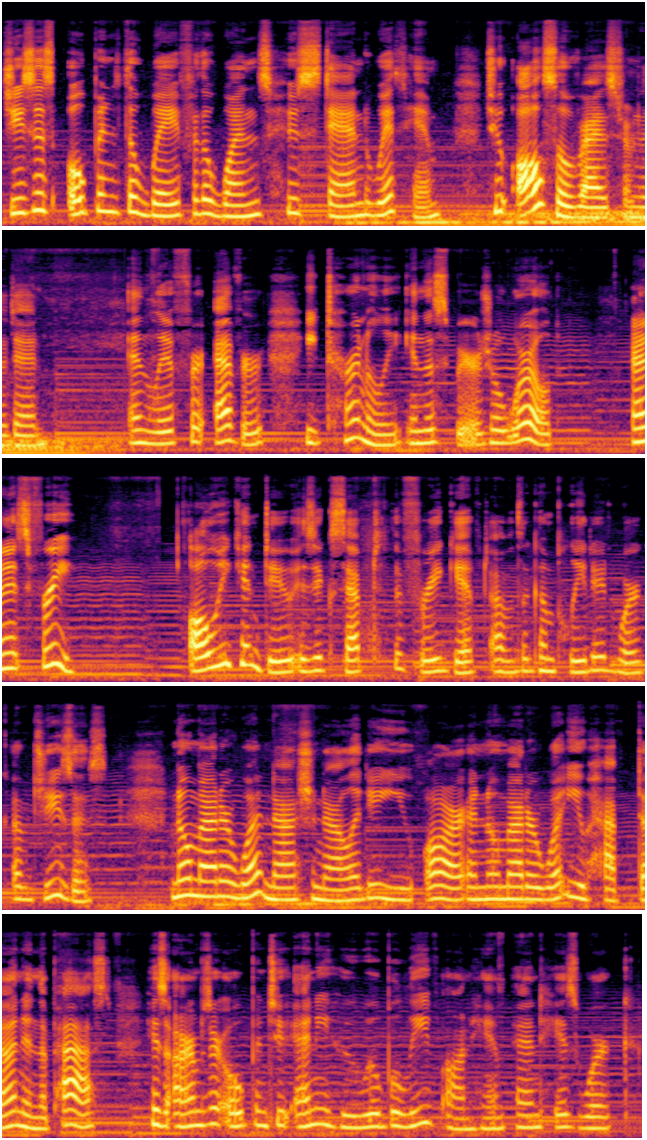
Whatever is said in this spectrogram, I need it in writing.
Jesus opened the way for the ones who stand with him to also rise from the dead and live forever, eternally in the spiritual world. And it's free. All we can do is accept the free gift of the completed work of Jesus. No matter what nationality you are and no matter what you have done in the past, his arms are open to any who will believe on him and his work.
